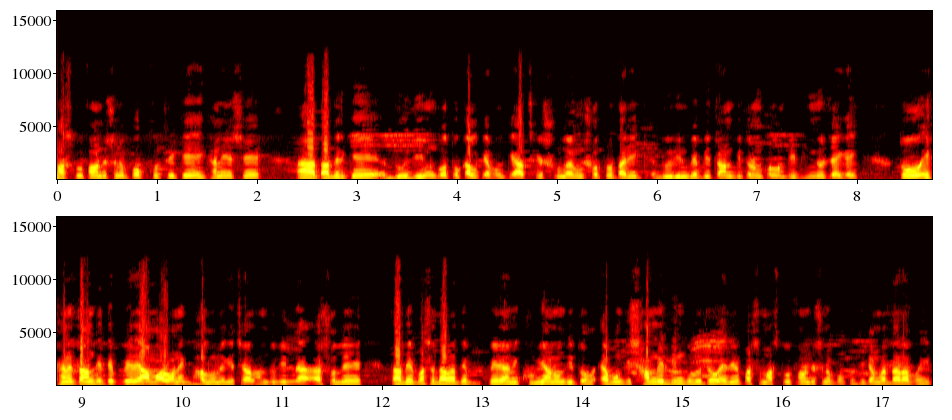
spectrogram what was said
মাসকুল ফাউন্ডেশনের পক্ষ থেকে এখানে এসে তাদেরকে দুই দিন, গতকালকে এবং কি আজকে ষোলো এবং সতেরো তারিখ, দুই দিন ব্যাপী ত্রাণ বিতরণ করলাম বিভিন্ন জায়গায়। তো এখানে ত্রাণ দিতে পেরে আমার অনেক ভালো লেগেছে, আলহামদুলিল্লাহ। আসলে তাদের পাশে দাঁড়াতে পেরে আমি খুবই আনন্দিত এবং কি সামনের দিনগুলোতেও এদের পাশে মাসকুল ফাউন্ডেশনের পক্ষ থেকে আমরা দাঁড়াবো এই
